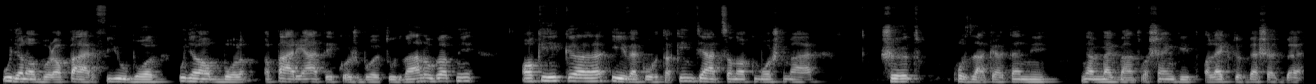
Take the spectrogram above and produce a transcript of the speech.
ugyanabból a pár fiúból, ugyanabból a pár játékosból tud válogatni, akik évek óta kint játszanak most már, sőt, hozzá kell tenni, nem megbántva senkit, a legtöbb esetben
